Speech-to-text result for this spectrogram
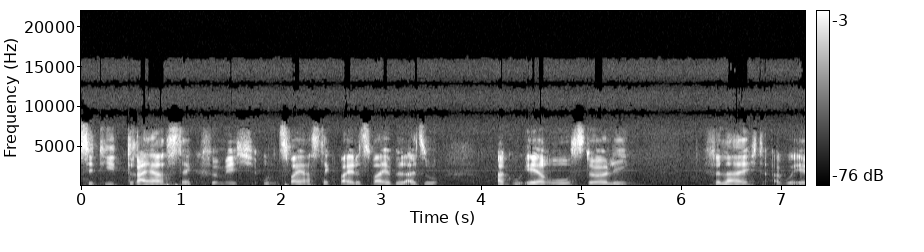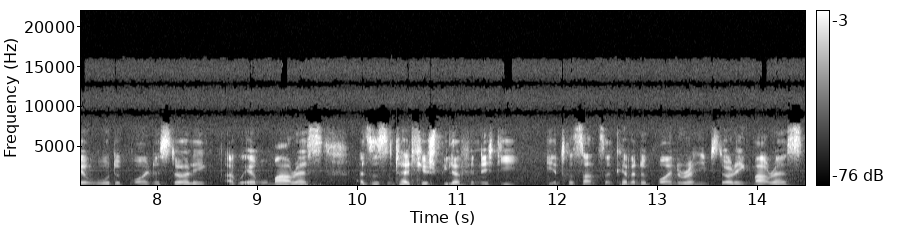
City Dreier-Stack für mich und Zweier-Stack, beides viable, also Aguero, Sterling vielleicht, Aguero, De Bruyne, Sterling, Aguero, Mares, also es sind halt vier Spieler, finde ich, die, die interessant sind, Kevin De Bruyne, Raheem Sterling, Mares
